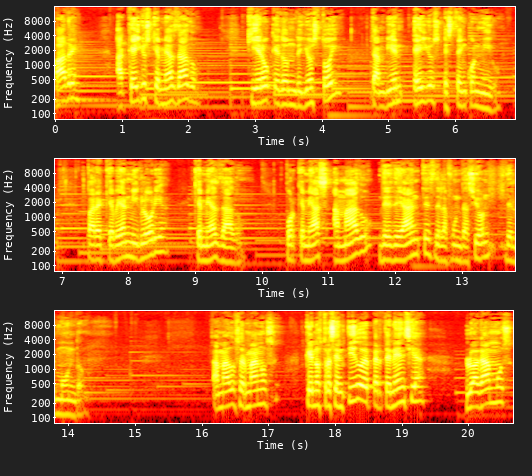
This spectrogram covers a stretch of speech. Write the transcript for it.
Padre, aquellos que me has dado, quiero que donde yo estoy, también ellos estén conmigo, para que vean mi gloria que me has dado, porque me has amado desde antes de la fundación del mundo. Amados hermanos, que nuestro sentido de pertenencia lo hagamos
